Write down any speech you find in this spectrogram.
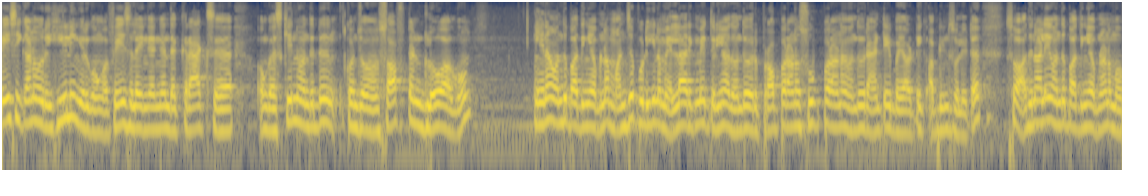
பேசிக்கான ஒரு ஹீலிங் இருக்கும் உங்கள் ஃபேஸில் எங்கெங்கே இந்த கிராக்ஸு உங்கள் ஸ்கின் வந்துட்டு கொஞ்சம் சாஃப்ட் அண்ட் க்ளோ ஆகும். ஏன்னா வந்து பார்த்தீங்க அப்படின்னா மஞ்சப்பொடிக்கு நம்ம எல்லாருக்குமே தெரியும். அது வந்து ஒரு ப்ராப்பரான சூப்பரான வந்து ஒரு ஆன்டிபயோட்டிக் அப்படின்னு சொல்லிட்டு. ஸோ அதனாலே வந்து பார்த்தீங்க அப்படின்னா நம்ம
